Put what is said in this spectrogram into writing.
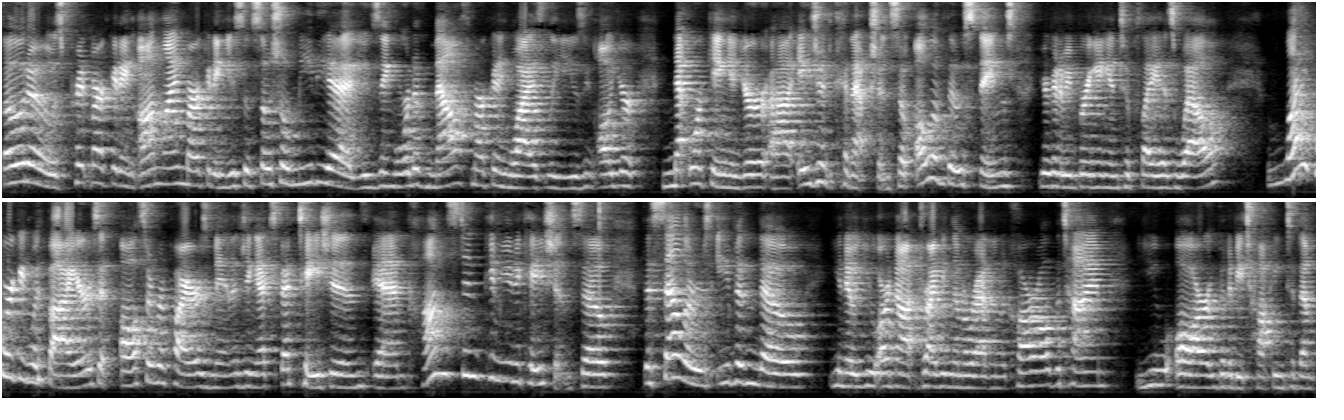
photos, print marketing, online marketing, use of social media, using word of mouth marketing wisely, using all your networking and your uh, agent connections. So all of those things you're going to be bringing into play as well. Like working with buyers, it also requires managing expectations and constant communication. So the sellers, even though you know you are not driving them around in the car all the time, you are going to be talking to them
